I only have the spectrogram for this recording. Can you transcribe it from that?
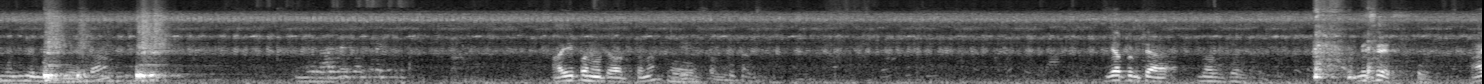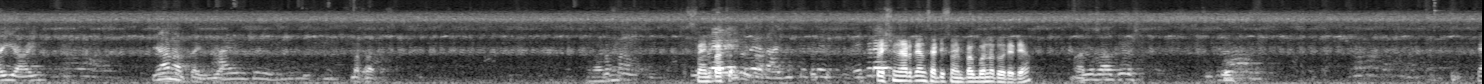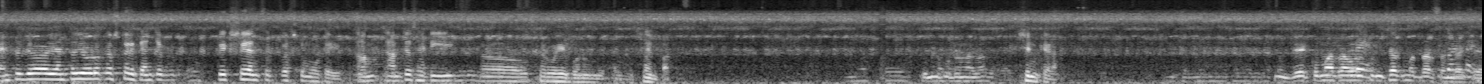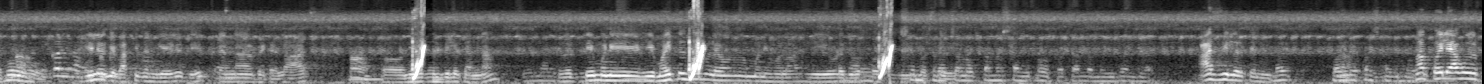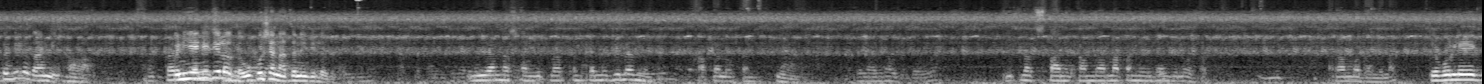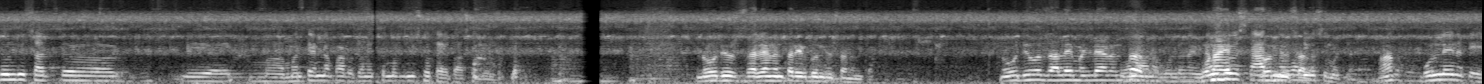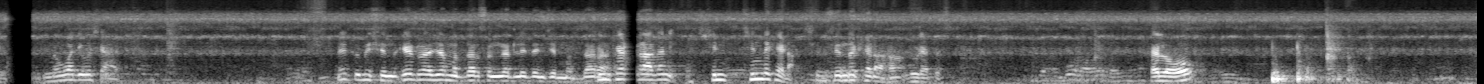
मुलगी मुलगी आहे का? आई पण होत्या वाटतं ना? या तुमच्या मिसेस. आई आई. या ना ताई या. बसा. स्वयंपाक प्रश्नार्थ्यांसाठी स्वयंपाक बनत होते त्या. त्यांचं जेव्हा यांचं जेवढं कष्ट आहे त्यांच्यापेक्षा यांचं कष्ट मोठं आहे. आम आमच्यासाठी सर्व हे बनवून देतात. स्वयंपाक. तुम्ही कुठून आला शिंदखेडा. जयकुमार रावल तुमच्याच मतदारसंघाचे आहेत ना? गेले होते बाकी जण गेले होते. त्यांना भेटायला आज. हां. निवेदन दिलं त्यांना. तर ते म्हणे हे माहीतच नाही मला म्हणे मला हे एवढ्या दिवस लोकांना सांगितलं होतं त्यांना द्या आज दिलं त्यांनी. नाही पहिले पण सांगितलं. हा पहिले अगोदर तर दिलं होतं आम्ही. होतं पण हे नाही दिलं होतं उपोषणाचं नाही दिलं होतं. मी यांना सांगितलं पण त्यांनी दिलं नाही आपल्या लोकांनी. इथलाच स्थानिक आमदारला पण निवेदन दिलं होतं रामबदानीला ते बोलले एक दोन दिवसात अं, मी एक म- मंत्र्यांना पाठवतो नाही तर मग मी स्वतः येतो असं बोललो. नऊ दिवस झाल्यानंतर एक दोन दिवसानंतर. नऊ दिवस झाले म्हणल्यानंतर पुन्हा एक दोन. दिवस म्हटलं. हा? बोलले ना ते. नववा दिवस आहे आज. नाही तुम्ही शिंदखेड राजा मतदारसंघातले त्यांचे मतदार आहात. शिंदखेड राजाने. शिंद शिंदखेडा. शिंदखेडा हा. धुळ्यातच. हॅलो.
